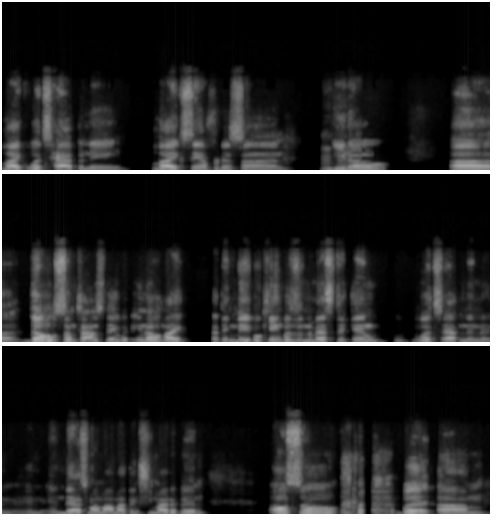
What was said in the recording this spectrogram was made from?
like What's Happening, like Sanford and Son, you Mhm. know, uh, those sometimes they would, you know, like I think Mabel King was a domestic and what's happening, and, and and that's my mom. I think she might have been also, but um,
